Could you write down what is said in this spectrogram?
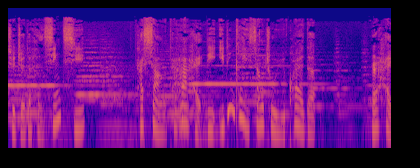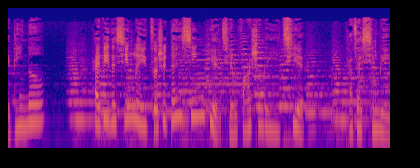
却觉得很新奇。她想，她和海蒂一定可以相处愉快的。而海蒂呢？海蒂的心里则是担心眼前发生的一切，她在心里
